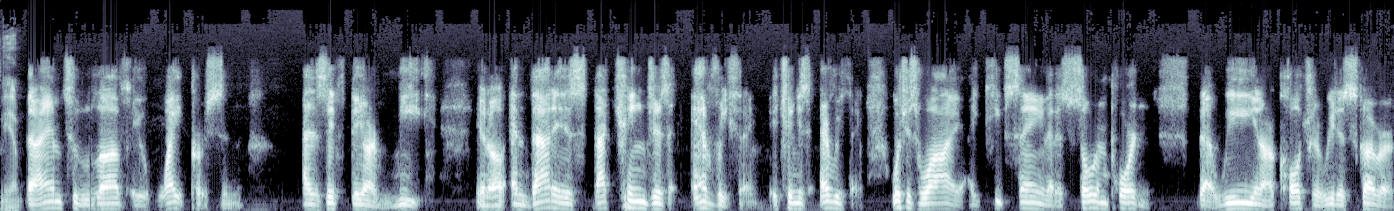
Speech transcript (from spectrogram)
Yep. That I am to love a white person as if they are me. You know, and that is that changes everything. It changes everything, which is why I keep saying that it's so important that we in our culture rediscover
